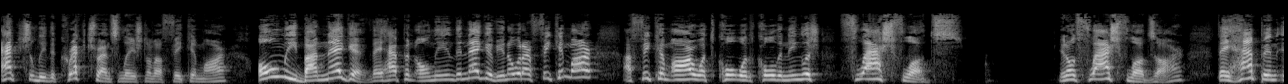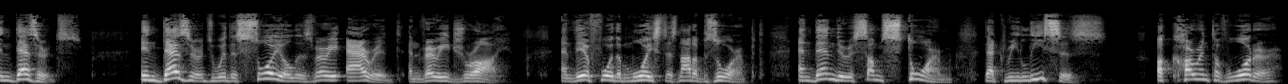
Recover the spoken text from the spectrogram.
Actually, the correct translation of afikim are only banegev. They happen only in the negev. You know what afikim are? Afikim are what's called, what's called in English flash floods. You know what flash floods are? They happen in deserts. In deserts where the soil is very arid and very dry, and therefore the moist is not absorbed. And then there is some storm that releases a current of water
